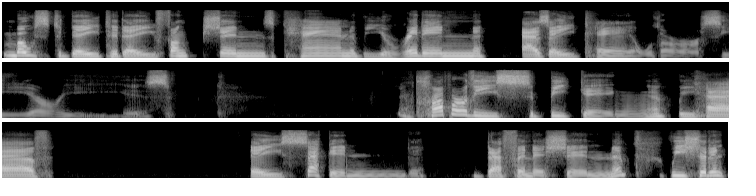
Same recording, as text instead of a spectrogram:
Most day-to-day -day functions can be written as a Taylor series. Properly speaking, we have a second definition. We shouldn't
